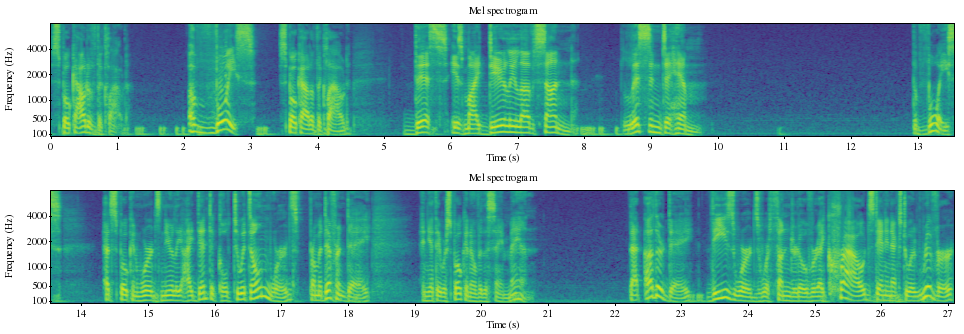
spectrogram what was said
spoke out of the cloud. A voice spoke out of the cloud this is my dearly loved Son. Listen to him. The voice had spoken words nearly identical to its own words from a different day, and yet they were spoken over the same man. That other day, these words were thundered over a crowd standing next to a river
